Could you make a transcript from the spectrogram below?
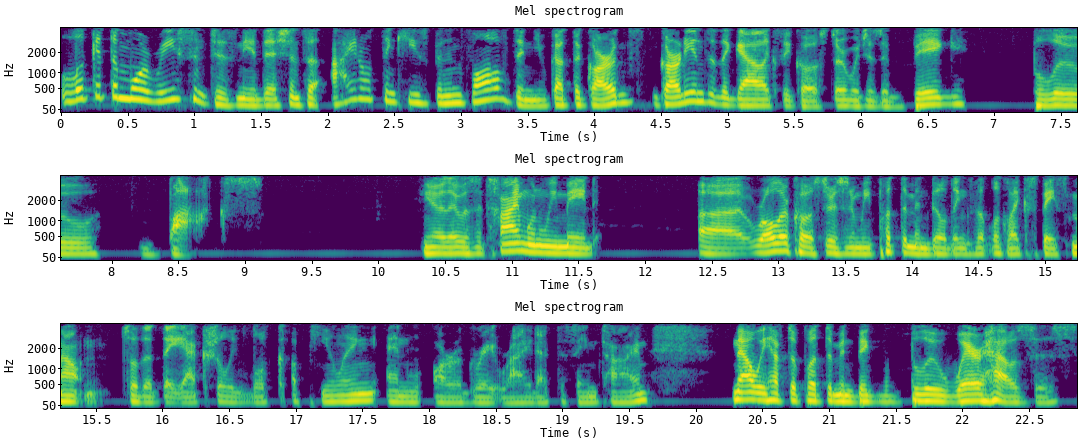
look at the more recent Disney editions that I don't think he's been involved in. You've got the Guardians, Guardians of the Galaxy coaster, which is a big blue box. You know, there was a time when we made uh, roller coasters and we put them in buildings that look like Space Mountain so that they actually look appealing and are a great ride at the same time. Now we have to put them in big blue warehouses.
